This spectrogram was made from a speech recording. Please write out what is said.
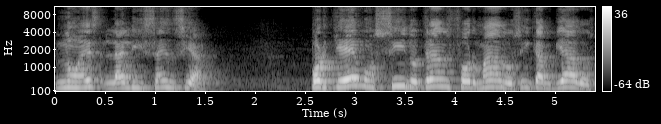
no es la licencia. Porque hemos sido transformados y cambiados.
